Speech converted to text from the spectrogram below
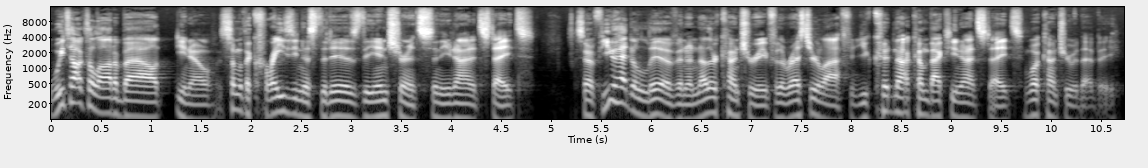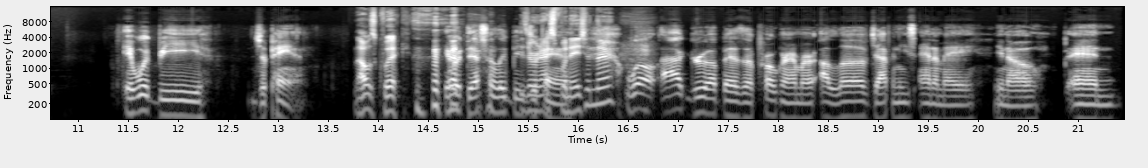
we talked a lot about, you know, some of the craziness that is the insurance in the United States. So if you had to live in another country for the rest of your life and you could not come back to the United States, what country would that be? It would be Japan. That was quick. It would definitely be Is there Japan. an explanation there? Well, I grew up as a programmer. I love Japanese anime, you know, and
